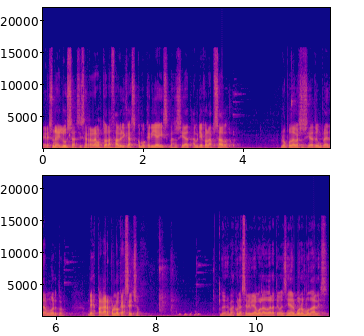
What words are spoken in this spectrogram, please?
Eres una ilusa. Si cerráramos todas las fábricas como queríais, la sociedad habría colapsado. No puede haber sociedad de un planeta muerto. Debes pagar por lo que has hecho. No eres más que una celebridad voladora Te voy a enseñar buenos modales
